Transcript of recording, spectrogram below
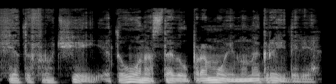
Фетов ручей. Это он оставил промоину на грейдере.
